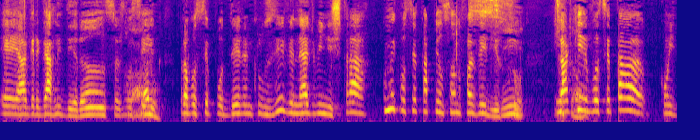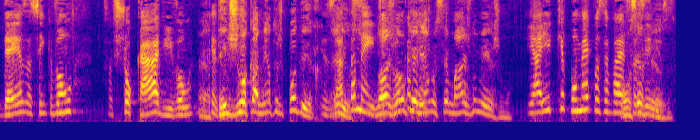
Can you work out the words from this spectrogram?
é, agregar lideranças, você, Claro. para você poder, inclusive, né, administrar. Como é que você está pensando fazer Sim. isso? Já Então. que você está com ideias assim que vão chocar e vão. É, tem dizer, deslocamento de poder. É isso. Exatamente, Nós não queremos ser mais do mesmo. E aí, que, como é que você vai Com fazer certeza. isso?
